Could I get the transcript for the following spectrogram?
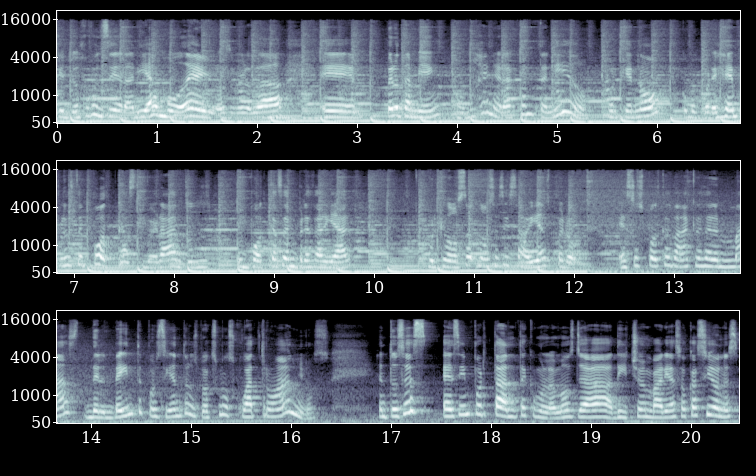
que yo consideraría modernos, ¿verdad? Eh, pero también cómo generar contenido, ¿por qué no? Como por ejemplo este podcast, ¿verdad? Entonces, un podcast empresarial, porque no, no sé si sabías, pero estos podcasts van a crecer más del 20% en los próximos cuatro años. Entonces, es importante, como lo hemos ya dicho en varias ocasiones,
